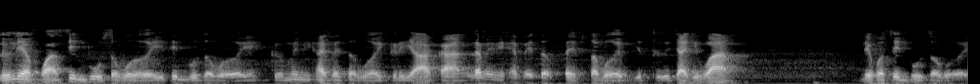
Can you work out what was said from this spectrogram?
หรือเรียกว่าสิ้นผู้เสวย สิ้นผู้เสวย คือไม่มีใครไปเสวยกิริยาการ และไม่มีใครไปเสวยยึดถือใจที่ว่าง เรียกว่าสิ้นผู้เสวย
